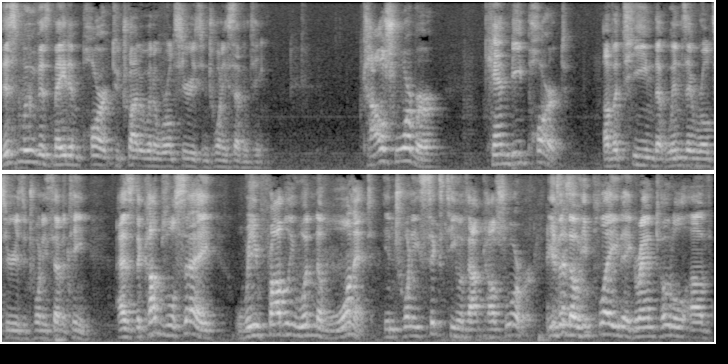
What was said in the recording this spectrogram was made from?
this move is made in part to try to win a World Series in 2017. Kyle Schwarber can be part of a team that wins a World Series in 2017. As the Cubs will say, we probably wouldn't have won it in 2016 without Kyle Schwarber, even though the- he played a grand total of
